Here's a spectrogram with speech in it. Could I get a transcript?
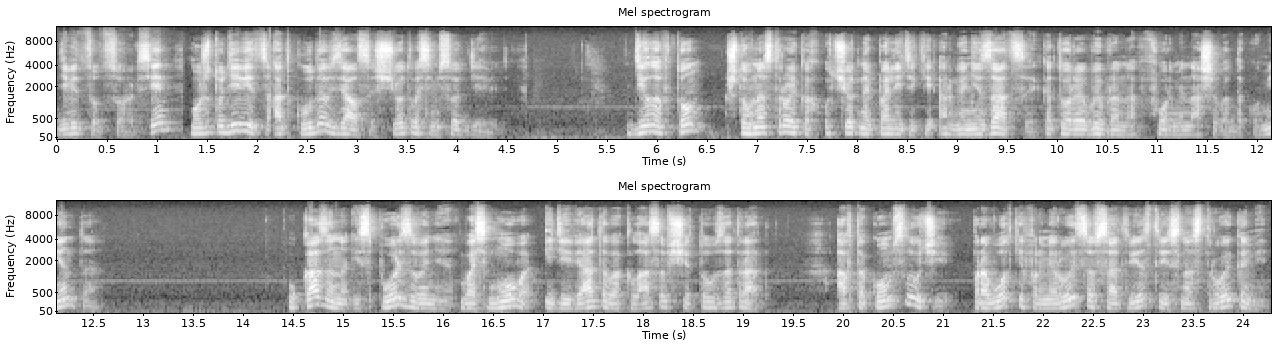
947, может удивиться, откуда взялся счет 809. Дело в том, что в настройках учетной политики организации, которая выбрана в форме нашего документа, указано использование 8 и 9 классов счетов затрат, а в таком случае проводки формируются в соответствии с настройками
